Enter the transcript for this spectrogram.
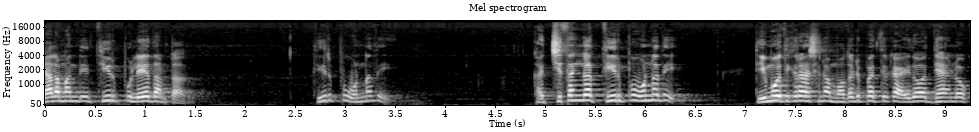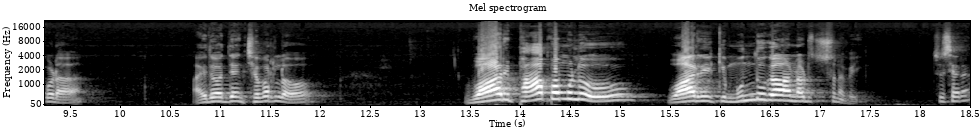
చాలామంది తీర్పు లేదంటారు. తీర్పు ఉన్నది. ఖచ్చితంగా తీర్పు ఉన్నది. తిమోతికి రాసిన మొదటి పత్రిక ఐదో అధ్యాయంలో కూడా ఐదో అధ్యాయం చివరిలో వారి పాపములు వారికి ముందుగా నడుచుచున్నవి. చూసారా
